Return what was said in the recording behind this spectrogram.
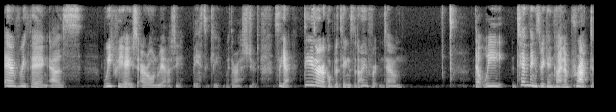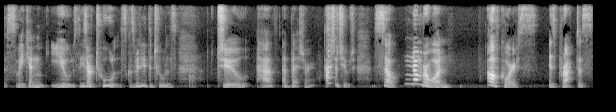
everything else. We create our own reality basically with our attitude. So, yeah, these are a couple of things that I've written down that we 10 things we can kind of practice we can use these are tools because we need the tools to have a better attitude. So, number one, of course, is practice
